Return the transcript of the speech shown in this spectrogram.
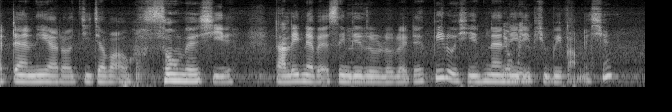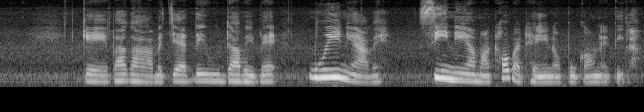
အတန်လေးကတော့ကြည့်ကြပါဦးဇွန်ပဲရှိတယ်ဒါလေးနဲ့ပဲအဆင်ပြေလို့လုပ်လိုက်တယ်ပြီးလို့ရှိရင်နှမ်းလေးတွေဖြူပေးပါမယ်ရှင်ကဲဘာကမကြက်သေးဘူးဒါပေမဲ့မှုေးနေရပဲစီနေရမှာထောပတ်ထရင်တော့ပူကောင်းတယ်သိလား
